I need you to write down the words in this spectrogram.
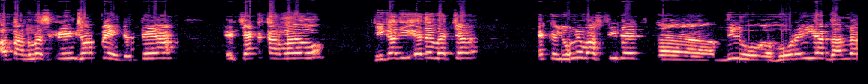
ਆ ਤੁਹਾਨੂੰ ਮੈਂ ਸਕਰੀਨਸ਼ਾਟ ਭੇਜ ਦਿੱਤੇ ਆ। ਇਹ ਚੈੱਕ ਕਰ ਲਿਓ। ਠੀਕ ਆ ਜੀ, ਇਹਦੇ ਵਿੱਚ ਇੱਕ ਯੂਨੀਵਰਸਿਟੀ ਦੇ ਦੀ ਹੋ ਰਹੀ ਆ ਗੱਲ।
